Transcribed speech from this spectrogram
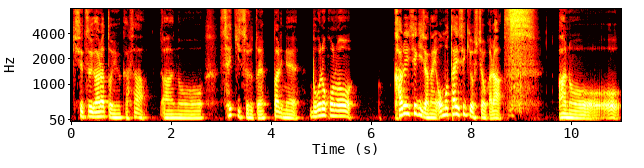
季節柄というかさ、あの、咳するとやっぱりね、僕のこの、軽い咳じゃない重たい咳をしちゃうから、あの、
